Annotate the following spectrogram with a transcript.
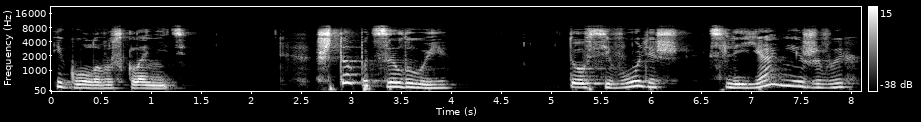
и голову склонить. Что поцелуи? То всего лишь слияние живых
